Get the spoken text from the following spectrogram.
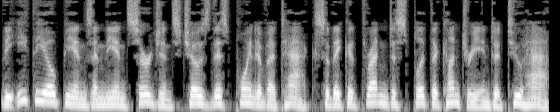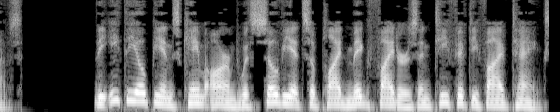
The Ethiopians and the insurgents chose this point of attack so they could threaten to split the country into two halves. The Ethiopians came armed with Soviet-supplied MiG fighters and T-55 tanks.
